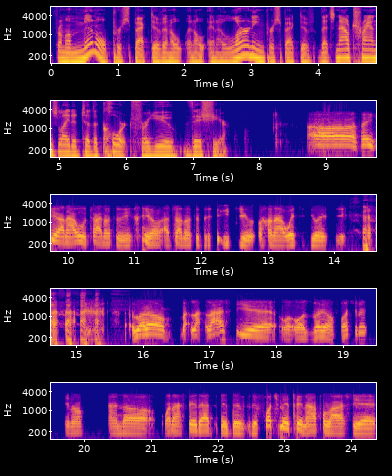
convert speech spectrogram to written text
from a mental perspective and a, and a and a learning perspective that's now translated to the court for you this year. Uh, thank you, and I will try not to, you know, I try not to eat you on our way to UNC. but um, but last year was very unfortunate, you know, and uh, when I say that, the, the the fortunate thing happened last year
